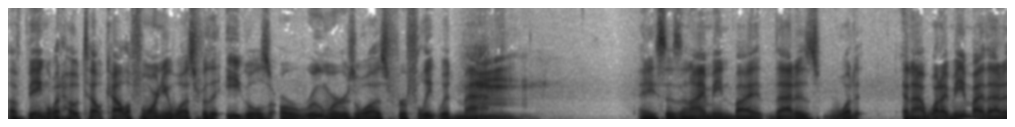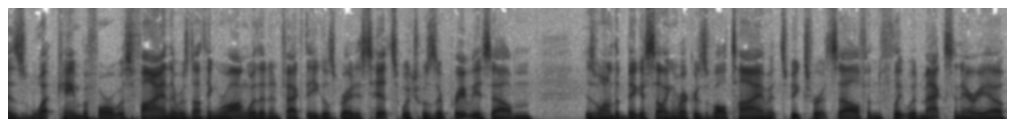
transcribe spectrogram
of being what Hotel California was for the Eagles or Rumors was for Fleetwood Mac. And he says, and I mean by that is what, and I, what I mean by that is what came before was fine. There was nothing wrong with it. In fact, the Eagles' greatest hits, which was their previous album, is one of the biggest selling records of all time. It speaks for itself. In the Fleetwood Mac scenario,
